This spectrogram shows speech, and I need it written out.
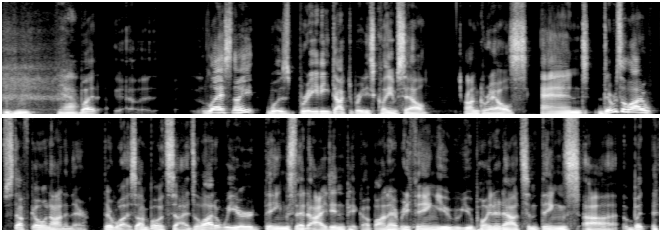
Mm-hmm. Yeah. But uh, last night was Brady Dr. Brady's claim sale on Grails and there was a lot of stuff going on in there. There was on both sides a lot of weird things that I didn't pick up on everything. You you pointed out some things, uh, but it,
